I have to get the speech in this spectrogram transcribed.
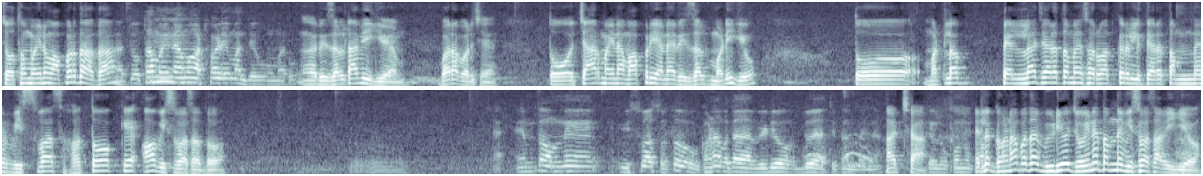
ચોથો મહિનો વાપરતા હતા? ચોથા મહિનામાં અઠવાડિયામાં જેવું અમારું. રિઝલ્ટ આવી ગયું એમ. બરાબર છે. તો ચાર મહિના વાપરી અને રિઝલ્ટ મળી ગયું. તો મતલબ પહેલાં જ્યારે તમે શરૂઆત કરેલી ત્યારે તમને વિશ્વાસ હતો કે અવિશ્વાસ હતો? એમ તો અમને વિશ્વાસ હતો. ઘણા બધા વીડિયો જોયા ચેતનભાઈના અચ્છા. એટલે ઘણા બધા વીડિયો જોઈને તમને વિશ્વાસ આવી ગયો.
